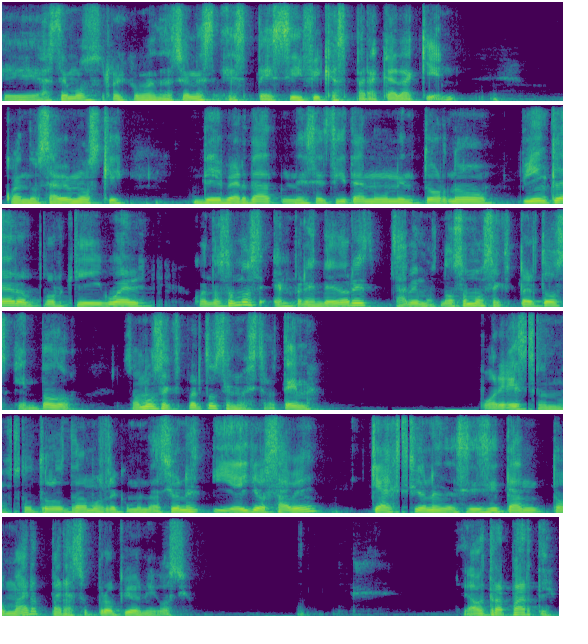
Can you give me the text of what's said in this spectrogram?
eh, hacemos recomendaciones específicas para cada quien. Cuando sabemos que de verdad necesitan un entorno bien claro, porque igual, cuando somos emprendedores, sabemos, no somos expertos en todo, somos expertos en nuestro tema. Por eso nosotros damos recomendaciones y ellos saben qué acciones necesitan tomar para su propio negocio. La otra parte,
